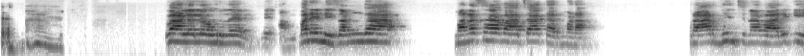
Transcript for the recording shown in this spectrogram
వాళ్ళలో హృదయం. అమ్మని నిజంగా మనసా వాచ కర్మణ. ప్రార్థించిన వారికి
